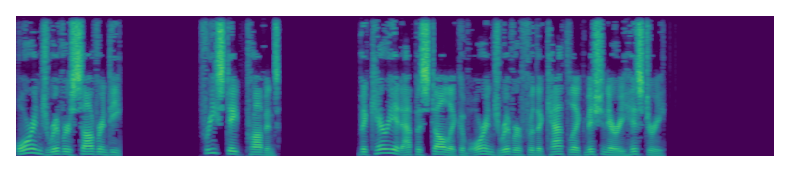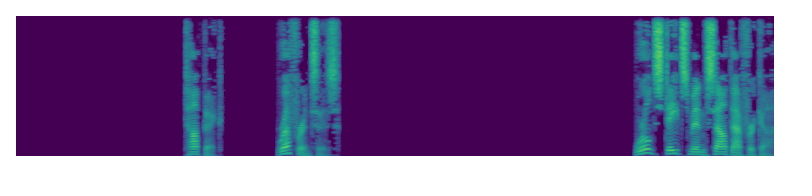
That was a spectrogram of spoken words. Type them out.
Orange River Sovereignty. Free State Province. Vicariate Apostolic of Orange River for the Catholic Missionary History References. World Statesman South Africa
